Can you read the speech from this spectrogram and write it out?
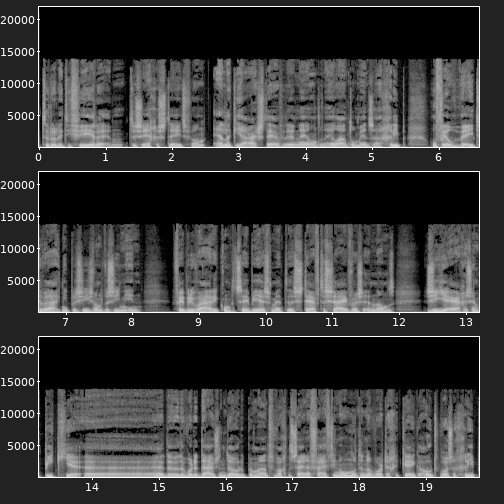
te relativeren en te zeggen steeds van... elk jaar sterven er in Nederland een heel aantal mensen aan griep. Hoeveel weten we eigenlijk niet precies, want we zien in februari komt het CBS met de sterftecijfers... en dan zie je ergens een piekje. Uh, er, er, worden duizend doden per maand verwacht. Dat zijn er 1500 en dan wordt er gekeken. Oh, het was een griep.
